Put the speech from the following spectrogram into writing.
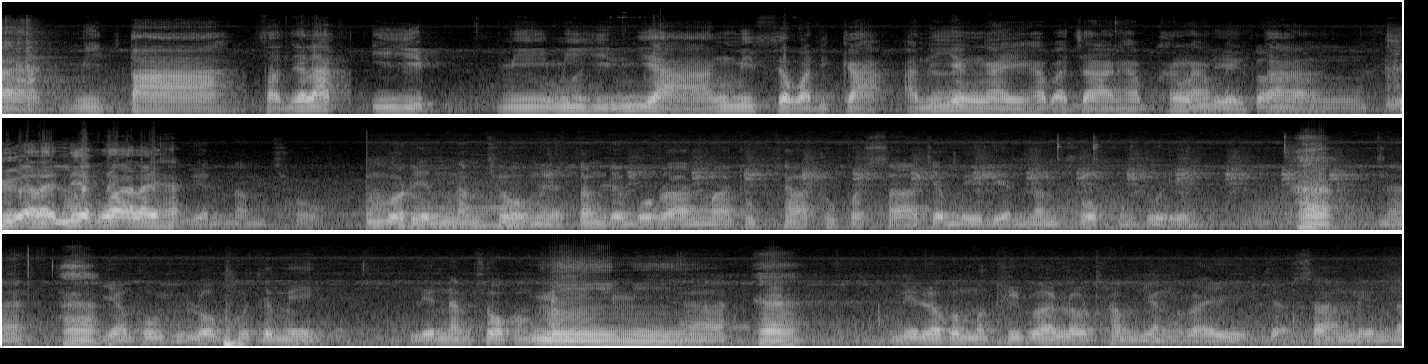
ลกๆ มีตาสัญลักษณ์อียิปต์มีมีหยินหยางมีสวัสดิกะ อันนี้ยังไงครับอาจารย์ครับข้างหลังเป็นตาอันนี้กำลังคืออะไรเรียกว่าอะไรฮะเหรียญนำโชคคำว่าเหรียญนำโชคเนี่ยตั้งแต่โบราณมาทุกชาติทุกภาษาจะมีเหรียญนำโชคของตัวเองฮะนะฮะอย่างพวกยุโรปก็จะมีเหรียญนำโชคของเขามีมีนะฮะนี่เราก็มาคิดว่าเราทำอย่างไรจะสร้างเหรียญน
